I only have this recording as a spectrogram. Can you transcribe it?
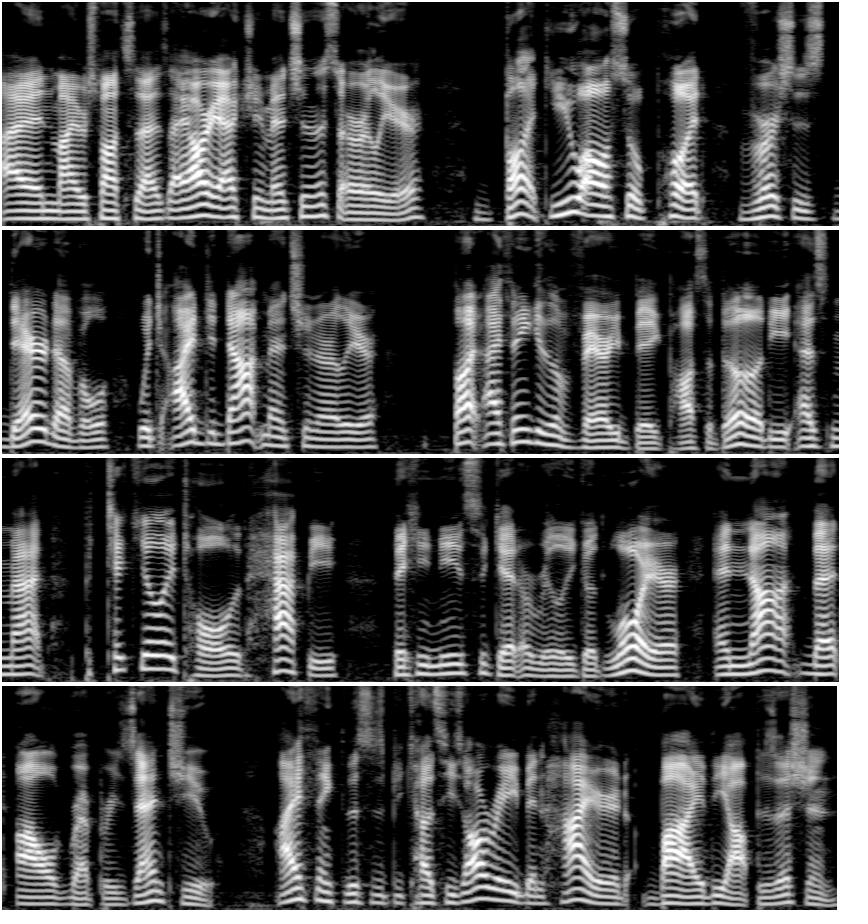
And my response to that is I already actually mentioned this earlier, but you also put versus Daredevil, which I did not mention earlier, but I think is a very big possibility as Matt particularly told Happy that he needs to get a really good lawyer and not that I'll represent you. I think this is because he's already been hired by the opposition.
